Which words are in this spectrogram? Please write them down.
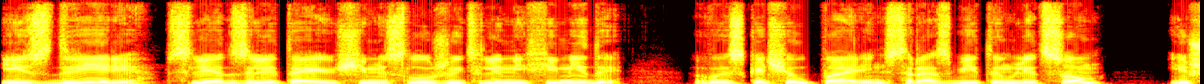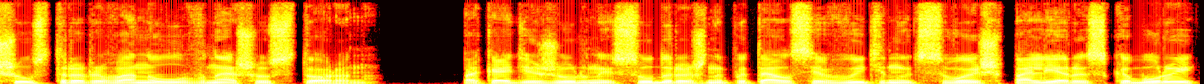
Из двери, вслед за летающими служителями Фемиды, выскочил парень с разбитым лицом и шустро рванул в нашу сторону. Пока дежурный судорожно пытался вытянуть свой шпалер из кобуры,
